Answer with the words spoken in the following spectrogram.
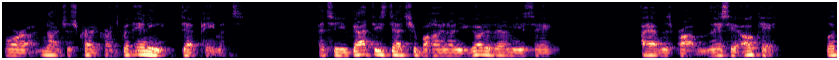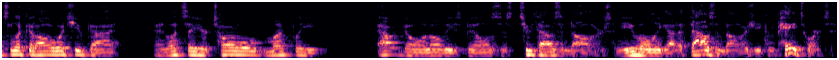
or not just credit cards, but any debt payments. And so you've got these debts you're behind on. You go to them and you say, I have this problem. And they say, okay, let's look at all what you've got. And let's say your total monthly outgo on all these bills is $2,000 and you've only got $1,000 you can pay towards it.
